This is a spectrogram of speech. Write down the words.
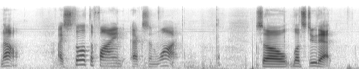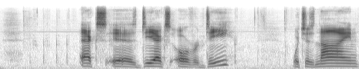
No. I still have to find x and y. So let's do that. x is dx over d, which is 9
